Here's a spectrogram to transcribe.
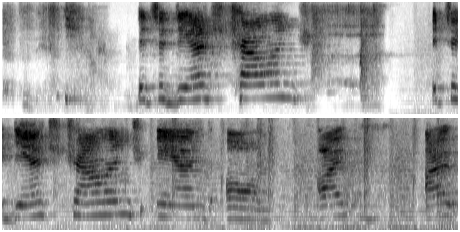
It's a dance challenge. It's a dance challenge, and um, I, I,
